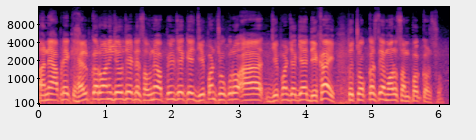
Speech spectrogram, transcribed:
અને આપણે એક હેલ્પ કરવાની જરૂર છે. એટલે સૌને અપીલ છે કે જે પણ છોકરો આ જે પણ જગ્યાએ દેખાય, તો ચોક્કસથી અમારો સંપર્ક કરશો.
